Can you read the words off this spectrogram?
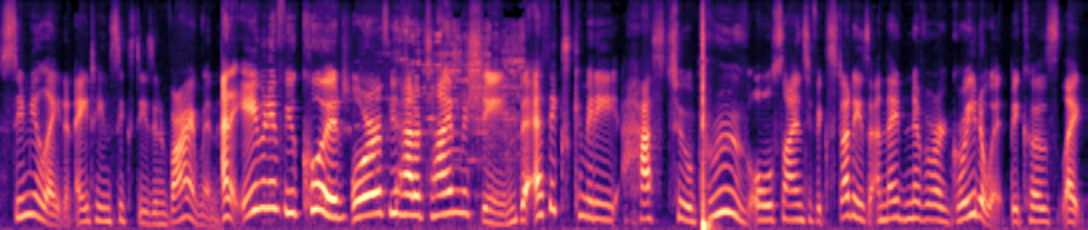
simulate an 1860s environment. And even if you could, or if you had a time machine, the ethics committee has to approve all scientific studies and they'd never agree to it because like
